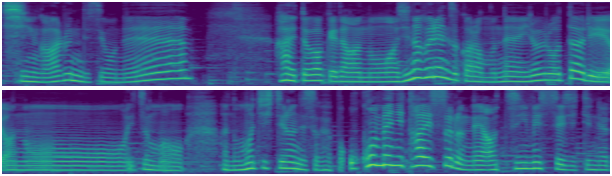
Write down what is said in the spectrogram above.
シーンがあるんですよね。はいというわけであのアジナフレンズからもねいろいろお便りあのいつもあのお待ちしてるんですがやっぱお米に対するね熱いメッセージっていうのは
